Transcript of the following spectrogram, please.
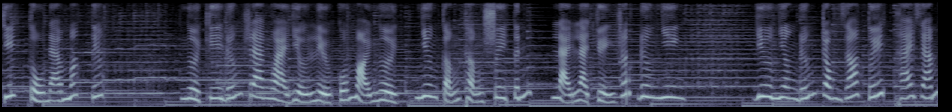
Chiếc tụ đã mất tiếc Người kia đứng ra ngoài dự liệu của mọi người, Nhưng cẩn thận suy tính, Lại là chuyện rất đương nhiên. Dư nhân đứng trong gió tuyết, Thái giám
